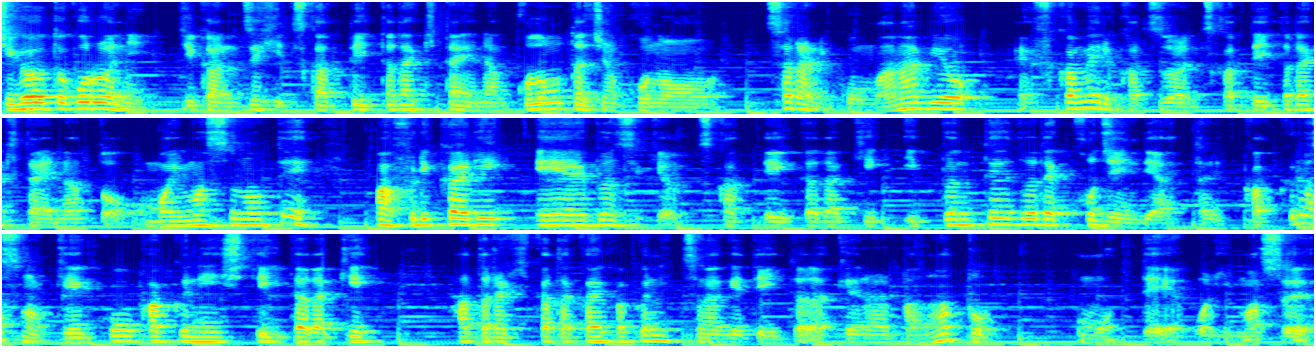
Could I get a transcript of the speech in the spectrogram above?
違うところに時間ぜひ使っていただきたいな、子どもたちのこのさらにこう学びを深める活動に使っていただきたいなと思いますので、まあ、振り返り AI 分析を使っていただき、1分程度で個人であったりとか、クラスの傾向を確認していただき、働き方改革につなげていただければなと思っております。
